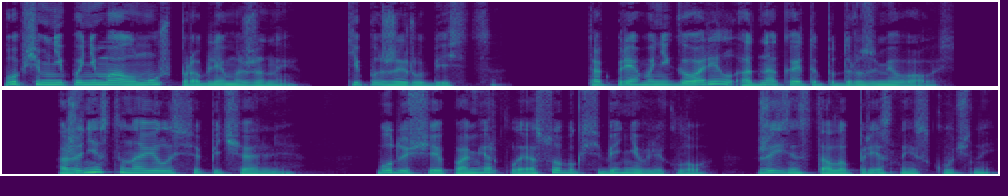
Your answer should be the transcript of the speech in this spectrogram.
В общем, не понимал муж проблемы жены. Типа жиру бесится. Так прямо не говорил, однако это подразумевалось. А жене становилось все печальнее. Будущее померкло и особо к себе не влекло. Жизнь стала пресной и скучной,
